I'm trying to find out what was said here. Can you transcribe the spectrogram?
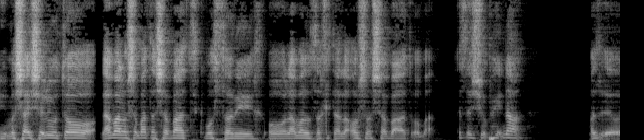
למשל ישאלו אותו, למה לא שמעת שבת כמו שצריך, או למה לא זכית לאור של השבת, או מה, איזושהי בחינה. אז הוא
